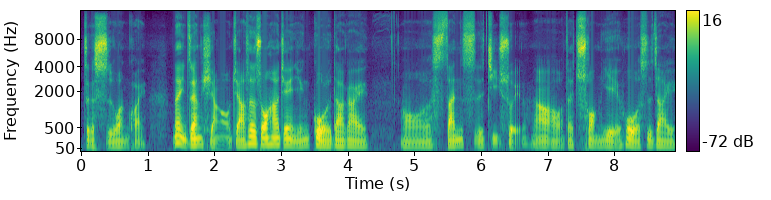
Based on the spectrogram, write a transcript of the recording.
这个十万块。那你这样想哦，假设说他今天已经过了大概哦三十几岁了，然后哦在创业或者是在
